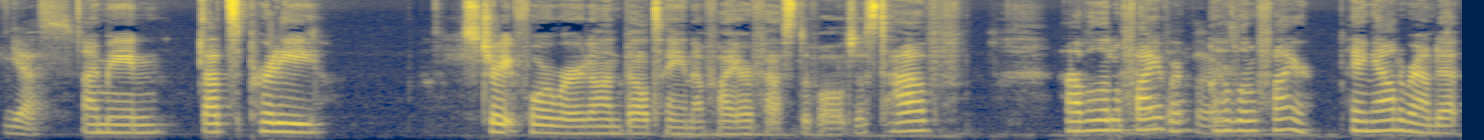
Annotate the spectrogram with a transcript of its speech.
Yes. I mean, that's pretty straightforward on Beltane, a fire festival. Just have have a little Have a fire, bonfire. a little fire, hang out around it.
